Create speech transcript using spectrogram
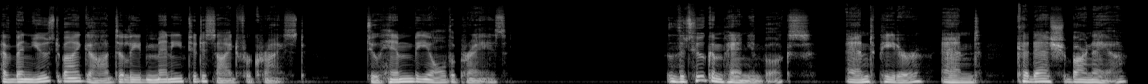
have been used by God to lead many to decide for Christ. To Him be all the praise. The two companion books, and Peter and Kadesh Barnea,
